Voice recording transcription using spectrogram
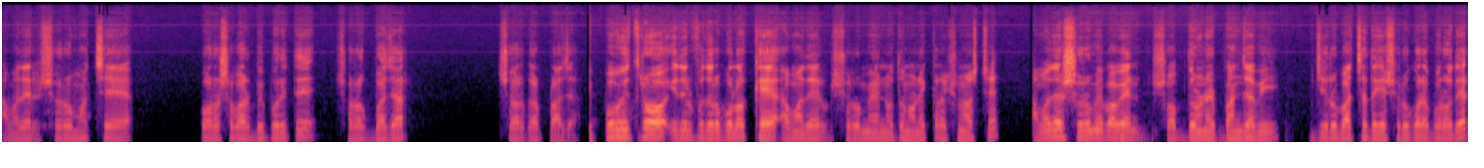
আমাদের শোরুম হচ্ছে পৌরসভার বিপরীতে সড়ক বাজার সরকার প্লাজা। পবিত্র ঈদ উল ফিতর উপলক্ষে আমাদের শোরুমে নতুন অনেক কালেকশন আসছে। আমাদের শোরুমে পাবেন সব ধরনের পাঞ্জাবি জিরো বাচ্চা থেকে শুরু করে বড়দের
